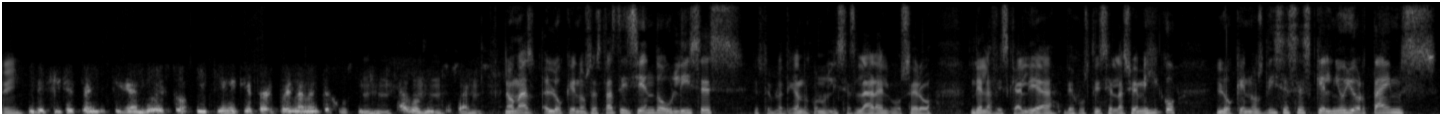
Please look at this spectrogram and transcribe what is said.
y decir que está investigando esto, y tiene que estar plenamente justificado No más, lo que nos estás diciendo, Ulises, estoy platicando con Ulises Lara, el vocero de la Fiscalía de Justicia de la Ciudad de México, lo que nos dices es que el New York Times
